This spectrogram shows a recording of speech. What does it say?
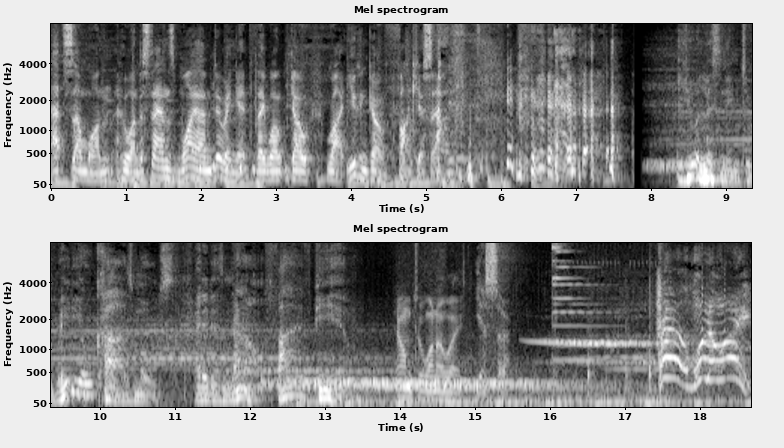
at someone who understands why I'm doing it, they won't go right. You can go and fuck yourself. You are listening to Radio Cosmos, and it is now 5 p.m. Helm to 108. Yes, sir. Helm 108!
